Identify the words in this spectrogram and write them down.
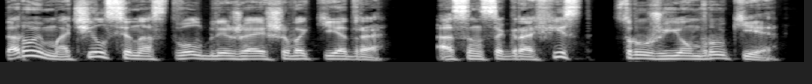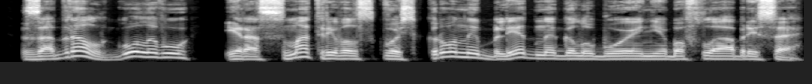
второй мочился на ствол ближайшего кедра, а сенсографист с ружьем в руке задрал голову и рассматривал сквозь кроны бледно-голубое небо Флабриса.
